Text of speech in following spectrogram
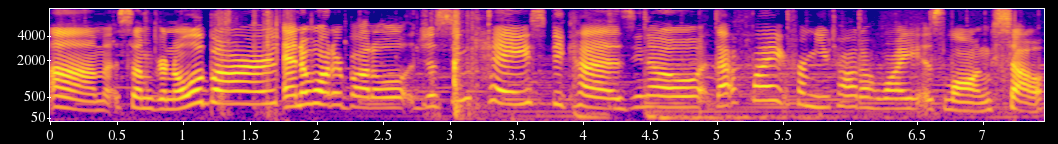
um, some granola bars and a water bottle just in case because, you know, that flight from Utah to Hawaii is long. So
